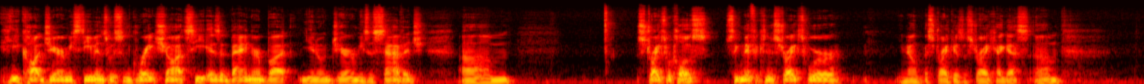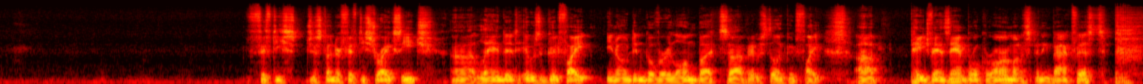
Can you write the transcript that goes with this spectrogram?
he caught Jeremy Stephens with some great shots. He is a banger, but you know Jeremy's a savage. Um, strikes were close. Significant strikes were, you know, a strike is a strike, I guess. Um, 50 just under 50 strikes each uh, landed it was a good fight you know didn't go very long but uh, but it was still a good fight uh, paige VanZant broke her arm on a spinning back fist Pfft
